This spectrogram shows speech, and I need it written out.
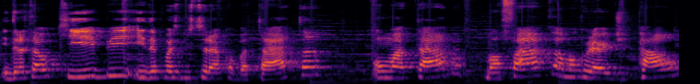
hidratar o quibe e depois misturar com a batata. Uma tábua, uma faca, uma colher de pau.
